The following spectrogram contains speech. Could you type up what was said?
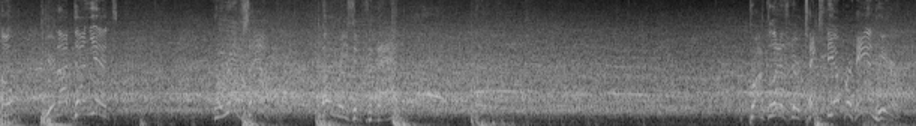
Nope, you're not done yet. The ref's out. No reason for that. Brock Lesnar takes the upper hand here.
